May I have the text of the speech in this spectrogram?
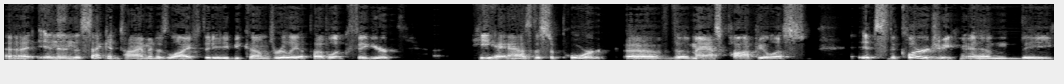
Uh, and then the second time in his life that he becomes really a public figure he has the support of the mass populace it's the clergy and the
